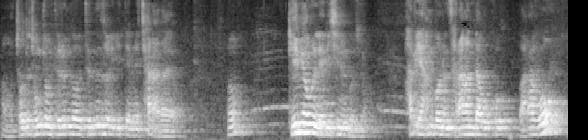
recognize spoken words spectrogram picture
어, 저도 종종 들은 거, 듣는 소리이기 때문에 잘 알아요. 어? 계명을 내리시는 거죠. 하루에 한 번은 사랑한다고 말하고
